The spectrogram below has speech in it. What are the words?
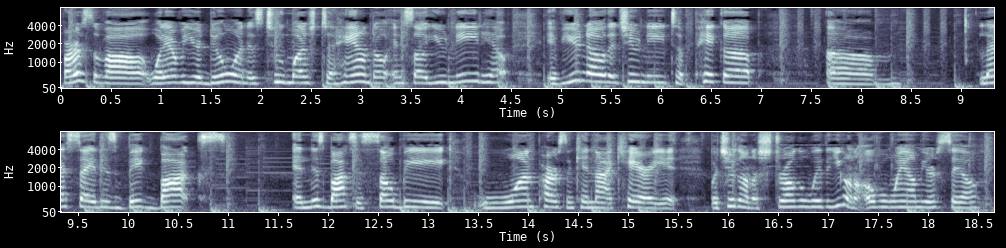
first of all, whatever you're doing is too much to handle, and so you need help. If you know that you need to pick up um, let's say this big box and this box is so big, one person cannot carry it, but you're to struggle with it. You're to overwhelm yourself.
